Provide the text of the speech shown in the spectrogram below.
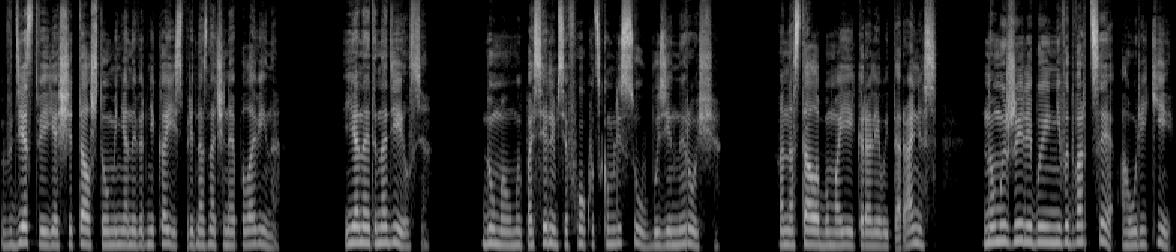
В детстве я считал, что у меня наверняка есть предназначенная половина. я на это надеялся. Думал, мы поселимся в Хоквудском лесу, в бузинной роще. Она стала бы моей королевой Таранис, но мы жили бы не во дворце, а у реки,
